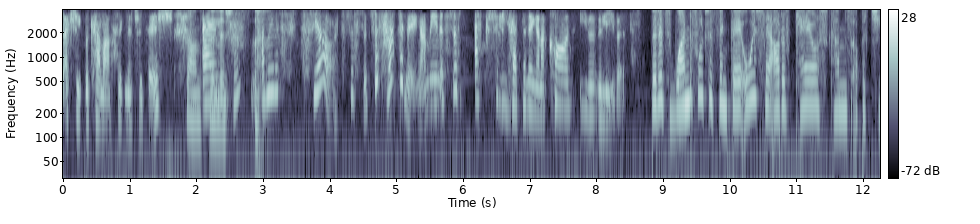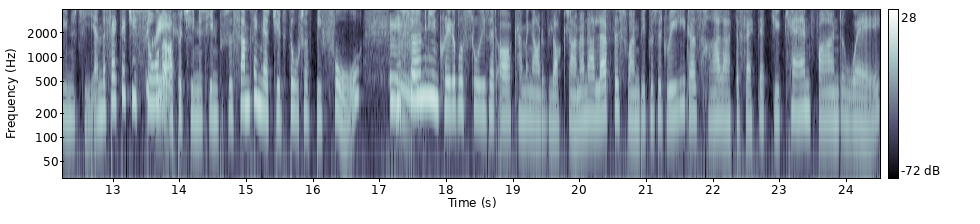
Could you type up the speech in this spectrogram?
actually become our signature dish. Sounds and, delicious. I mean, it's, yeah, it's just it's just happening. I mean, it's just actually happening, and I can't even believe it. But it's wonderful to think they always say out of chaos comes opportunity. And the fact that you saw Agreed. the opportunity and it was something that you'd thought of before, mm. there's so many incredible stories that are coming out of lockdown. And I love this one because it really does highlight the fact that you can find a way,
